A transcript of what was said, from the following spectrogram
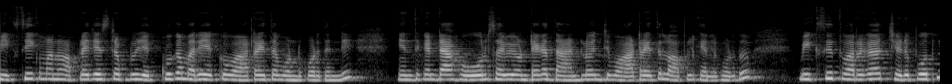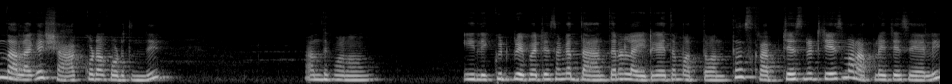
మిక్సీకి మనం అప్లై చేసేటప్పుడు ఎక్కువగా మరీ ఎక్కువ వాటర్ అయితే వండకూడదండి. ఎందుకంటే ఆ హోల్స్ అవి ఉంటాయి కదా దాంట్లోంచి వాటర్ అయితే లోపలికి వెళ్ళకూడదు. మిక్సీ త్వరగా చెడిపోతుంది అలాగే షాక్ కూడా కొడుతుంది. అందుకు మనం ఈ లిక్విడ్ ప్రిపేర్ చేసాం కదా దాంతోనే లైట్గా అయితే మొత్తం అంతా స్క్రబ్ చేసినట్టు చేసి మనం అప్లై చేసేయాలి.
